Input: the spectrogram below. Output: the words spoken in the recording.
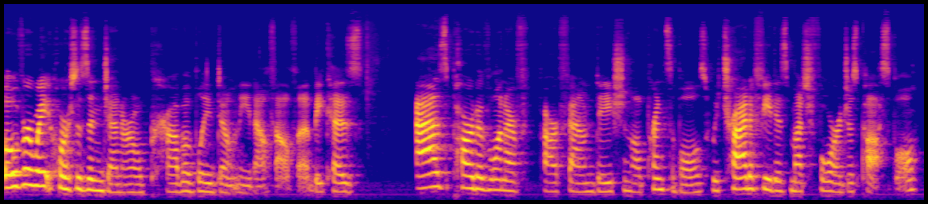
overweight horses in general probably don't need alfalfa because as part of one of our foundational principles, we try to feed as much forage as possible.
